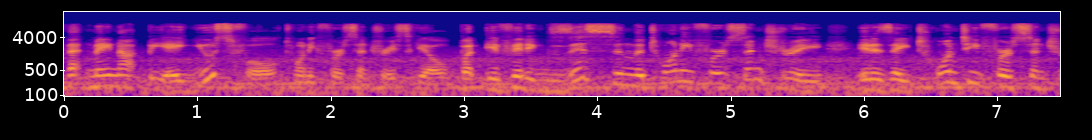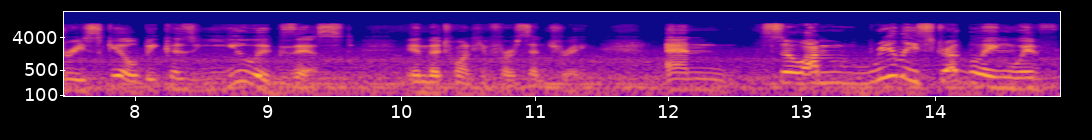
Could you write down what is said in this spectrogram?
that may not be a useful 21st century skill but if it exists in the 21st century it is a 21st century skill because you exist in the 21st century. And so I'm really struggling with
